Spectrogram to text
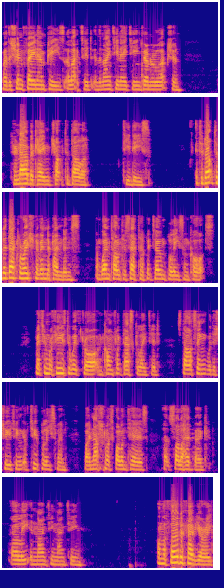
by the Sinn Féin MPs elected in the 1918 general election, who now became Teachtaí Dála TDs. It adopted a declaration of independence and went on to set up its own police and courts. Britain refused to withdraw and conflict escalated, starting with the shooting of two policemen by nationalist volunteers at Soloheadbeg early in 1919. On the 3rd of February,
